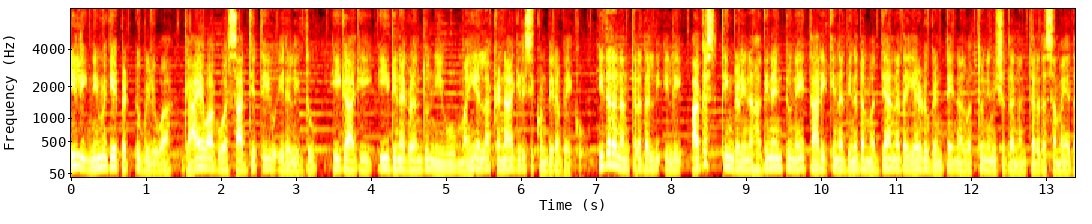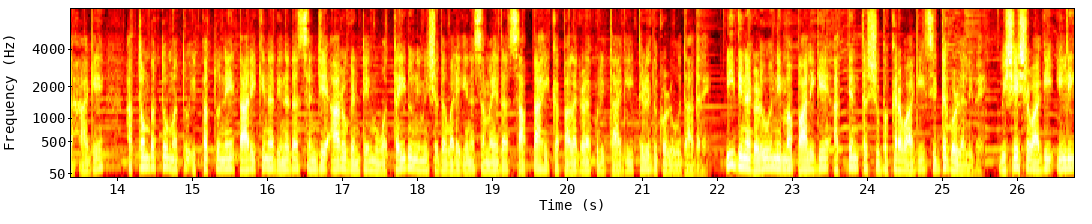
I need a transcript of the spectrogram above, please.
ಇಲ್ಲಿ ನಿಮಗೆ ಪೆಟ್ಟು ಬೀಳುವ, ಗಾಯವಾಗುವ ಸಾಧ್ಯತೆಯೂ ಇರಲಿದ್ದು ಹೀಗಾಗಿ ಈ ದಿನಗಳಂದು ನೀವು ಮೈಯೆಲ್ಲ ಕಣ್ಣಾಗಿರಿಸಿಕೊಂಡಿರಬೇಕು. ಇದರ ನಂತರದಲ್ಲಿ ಇಲ್ಲಿ ಆಗಸ್ಟ್ ತಿಂಗಳಿನ ಹದಿನೆಂಟನೇ ತಾರೀಕಿನ ದಿನದ ಮಧ್ಯಾಹ್ನದ ಎರಡು ಗಂಟೆ ನಲವತ್ತು ನಿಮಿಷದ ನಂತರದ ಸಮಯದ ಹಾಗೆ, ಹತ್ತೊಂಬತ್ತು ಮತ್ತು ಇಪ್ಪತ್ತನೇ ತಾರೀಕಿನ ದಿನದ ಸಂಜೆ ಆರು ಗಂಟೆ ಮೂವತ್ತೈದು ನಿಮಿಷದವರೆಗಿನ ಸಮಯದ ಸಾಪ್ತಾಹಿಕ ಫಲಗಳ ಕುರಿತಾಗಿ ತಿಳಿದುಕೊಳ್ಳುವುದಾದರೆ, ಈ ದಿನಗಳು ನಿಮ್ಮ ಪಾಲಿಗೆ ಅತ್ಯಂತ ಶುಭಕರವಾಗಿ ಸಿದ್ಧಗೊಳ್ಳಲಿವೆ. ವಿಶೇಷವಾಗಿ ಇಲ್ಲಿ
